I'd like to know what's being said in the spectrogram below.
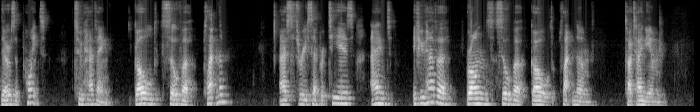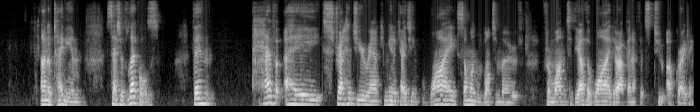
there is a point to having gold, silver, platinum as three separate tiers and if you have a bronze, silver, gold, platinum, titanium, unobtainium set of levels then have a strategy around communicating why someone would want to move from one to the other, why there are benefits to upgrading,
